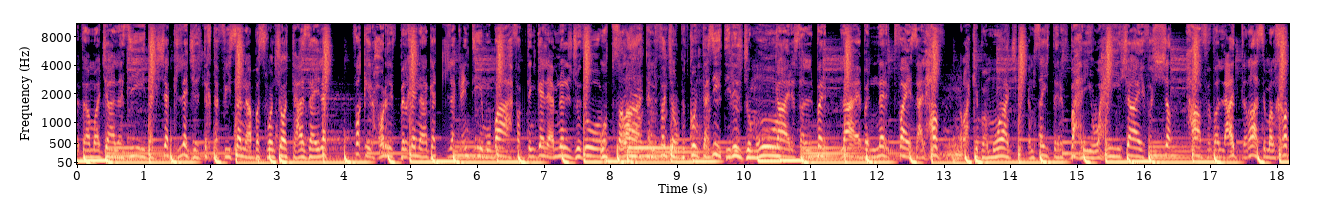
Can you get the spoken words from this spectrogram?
إذا ما جال أزيدك شكل أجل تختفي سنة. بس one shot عزايلك. فقير حرف بالغنى قتلك عندي مباح فبتنقلع من الجذور. وبصلاة الفجر بتكون تعزيتي للجمهور. قارص البرد لاعب النرد فايز على الحظ. راكب أمواج مسيطر في بحري وحيد. شايف الشط حافظ العد راسم الخط.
